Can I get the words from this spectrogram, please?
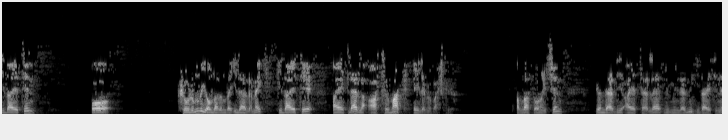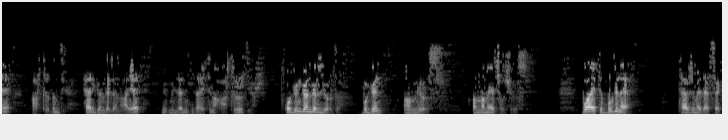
hidayetin o kıvrımlı yollarında ilerlemek, hidayeti ayetlerle artırmak eylemi başlıyor. Allah da onun için gönderdiği ayetlerle müminlerin hidayetini artırdım diyor. Her gönderilen ayet müminlerin hidayetini artırır diyor. O gün gönderiliyordu. Bugün anlıyoruz. Anlamaya çalışıyoruz. Bu ayeti bugüne tercüme edersek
